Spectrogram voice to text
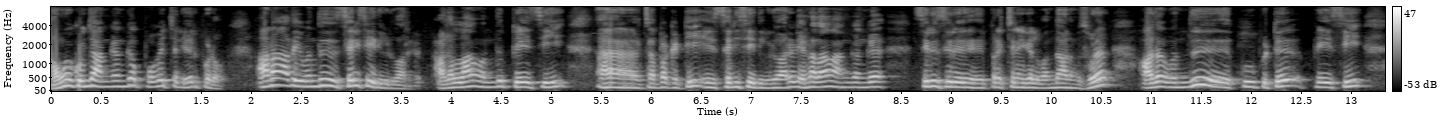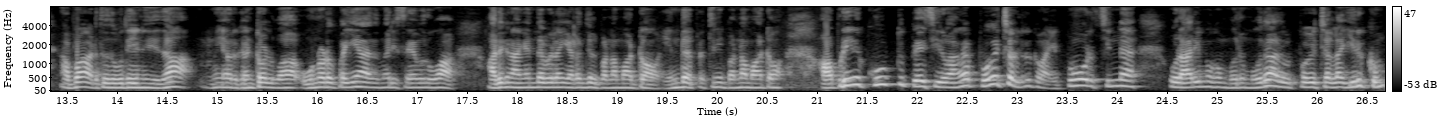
அவங்க கொஞ்சம் அங்கங்கே புகைச்சல் ஏற்படும். ஆனால் அதை வந்து சரி செய்து விடுவார்கள். அதெல்லாம் வந்து பேசி சப்பக்கட்டி சரி செய்து விடுவார்கள். என்னதான் அங்கங்கே சிறு சிறு பிரச்சனைகள் வந்தாலும் கூட அதை வந்து கூப்பிட்டு பேசி அப்பா அடுத்தது உதயநிதி தான். நீ அவர் கண்ட்ரோல் வா. உன்னோட பையன் அது மாதிரி சேவருவான். அதுக்கு நாங்கள் எந்த வேலையும் இடைஞ்சல் பண்ண மாட்டோம். எந்த பிரச்சனையும் பண்ண மாட்டோம். அப்படின்னு கூப்பிட்டு பேசிடுவாங்க. புகைச்சல் இருக்கும். எப்பவும் ஒரு சின்ன ஒரு அறிமுகம் வரும். போது அது புகைச்சல்லாம் இருக்கும்.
